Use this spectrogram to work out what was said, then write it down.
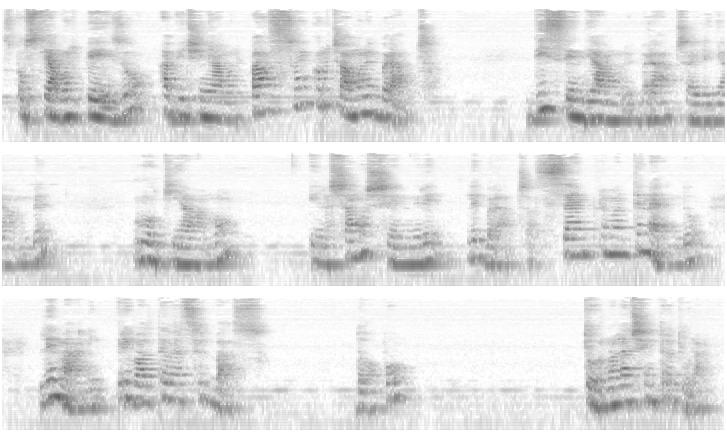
spostiamo il peso, avviciniamo il passo, incrociamo le braccia, distendiamo le braccia e le gambe, ruotiamo e lasciamo scendere le braccia, sempre mantenendo le mani rivolte verso il basso. Dopo torno alla centratura.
